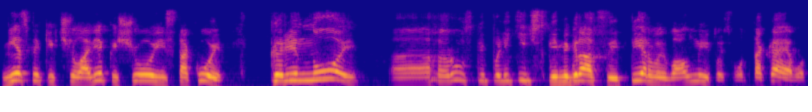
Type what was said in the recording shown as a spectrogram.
нескольких человек еще из такой коренной Э, русской политической миграции первой волны, то есть вот такая вот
